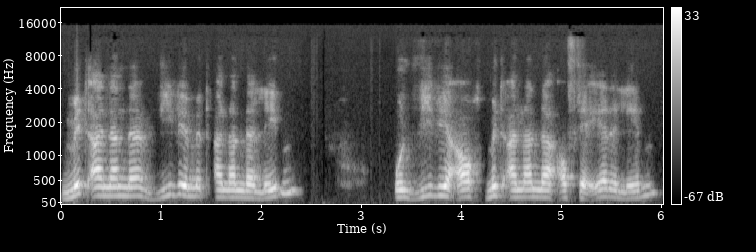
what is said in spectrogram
Miteinander, wie wir miteinander leben und wie wir auch miteinander auf der Erde leben,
